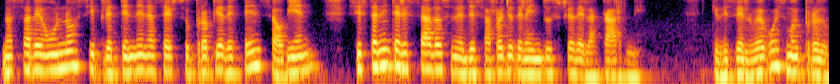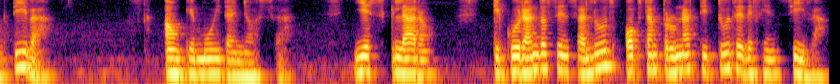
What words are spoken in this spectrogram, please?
No sabe uno si pretenden hacer su propia defensa o bien si están interesados en el desarrollo de la industria de la carne, que desde luego es muy productiva, aunque muy dañosa. Y es claro que curándose en salud optan por una actitud de defensiva,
